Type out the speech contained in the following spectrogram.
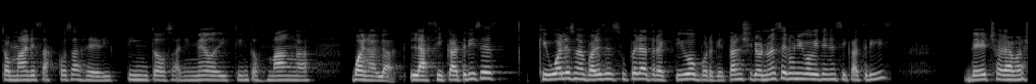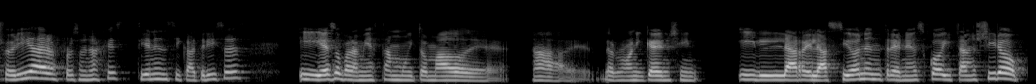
tomar esas cosas de distintos anime o de distintos mangas. Bueno, la- las cicatrices, que igual eso me parece súper atractivo porque Tanjiro no es el único que tiene cicatriz. De hecho, la mayoría de los personajes tienen cicatrices y eso para mí está muy tomado de, nada, de, de Rurouni Kenshin. Y la relación entre Nesco y Tanjiro,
